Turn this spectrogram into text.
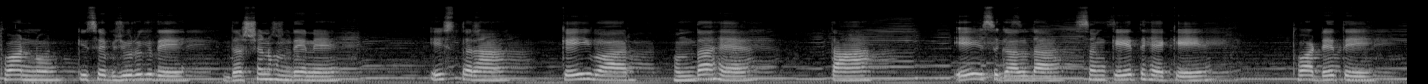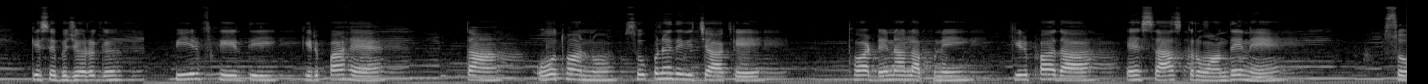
ਤੁਹਾਨੂੰ ਕਿਸੇ ਬਜ਼ੁਰਗ ਦੇ ਦਰਸ਼ਨ ਹੁੰਦੇ ਨੇ। ਇਸ ਤਰ੍ਹਾਂ ਕਈ ਵਾਰ ਹੁੰਦਾ ਹੈ, ਤਾਂ ਇਹ ਇਸ ਗੱਲ ਦਾ ਸੰਕੇਤ ਹੈ ਕਿ ਤੁਹਾਡੇ ਤੇ ਕਿਸੇ ਬਜ਼ੁਰਗ ਪੀਰ ਫਕੀਰ ਦੀ ਕਿਰਪਾ ਹੈ, ਤਾਂ ਉਹ ਤੁਹਾਨੂੰ ਸੁਪਨੇ ਦੇ ਵਿੱਚ ਆ ਕੇ ਤੁਹਾਡੇ ਨਾਲ ਆਪਣੀ ਕਿਰਪਾ ਦਾ ਅਹਿਸਾਸ ਕਰਵਾਉਂਦੇ ਨੇ। ਸੋ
